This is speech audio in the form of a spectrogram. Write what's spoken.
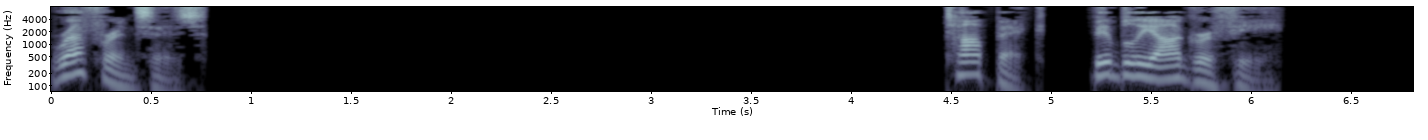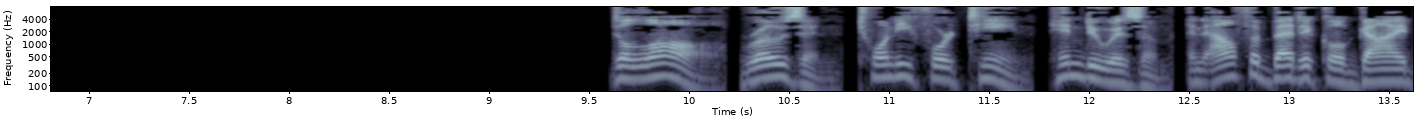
References Bibliography Dalal, Roshen 2014, Hinduism, An Alphabetical Guide,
